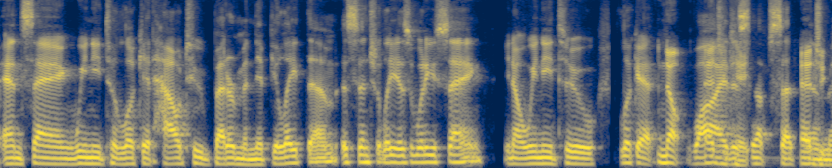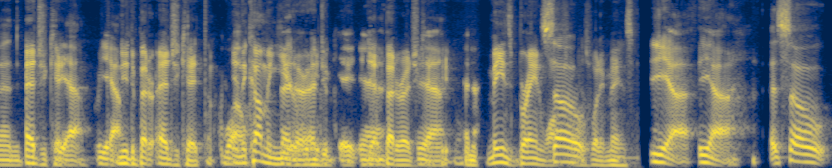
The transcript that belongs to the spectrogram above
and saying we need to look at how to better manipulate them essentially is what he's saying you know we need to look at no why educate. this upset Edu- them and educate yeah yeah we need to better educate them well, in the coming year better educate to, yeah. yeah. better educate yeah. people yeah. means brainwash so, is what he means yeah yeah so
